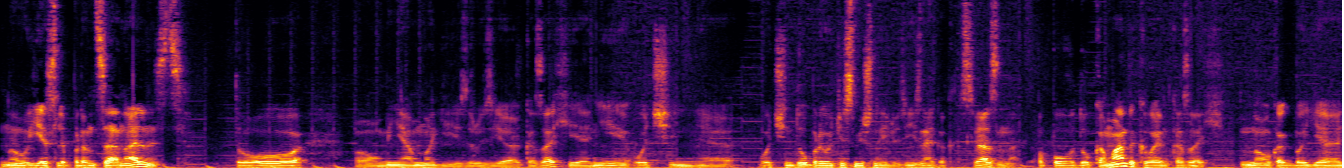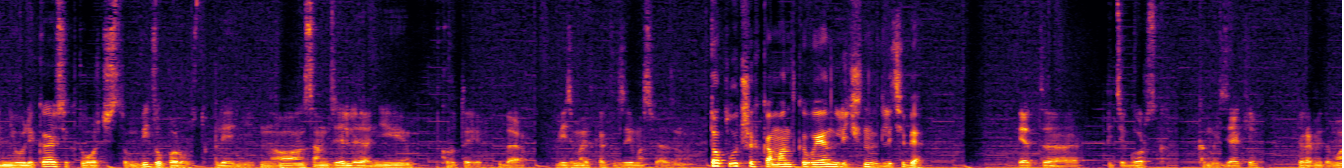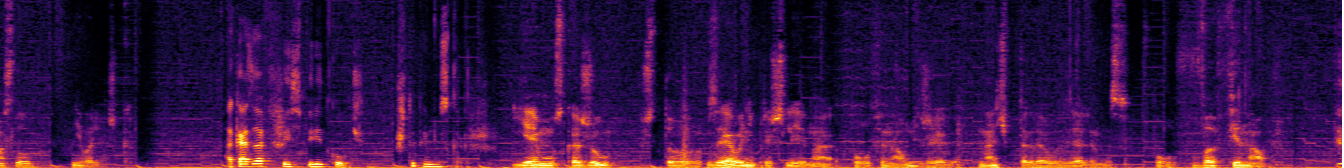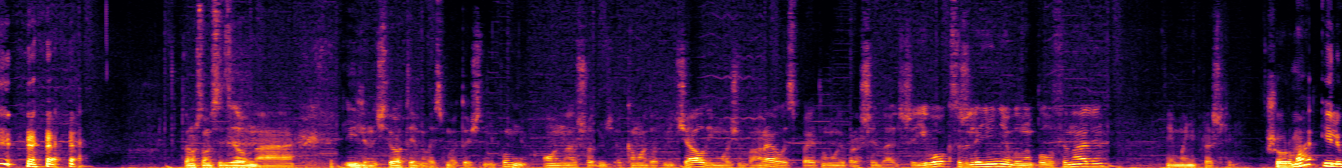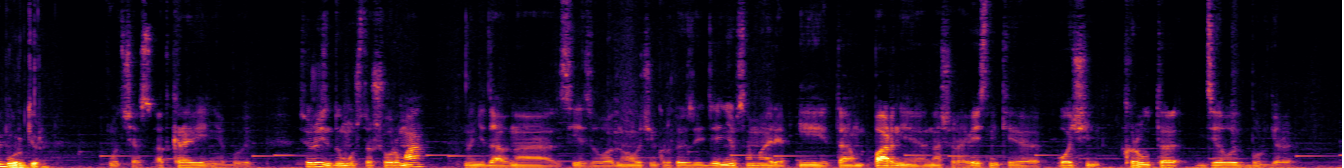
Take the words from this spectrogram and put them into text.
Ну, если про национальность, то э, у меня многие есть друзья казахи, и они очень, э, очень добрые, очень смешные люди. Не знаю, как это связано. По поводу команды КВН казахи, но как бы я не увлекаюсь их творчеством, видел пару выступлений, но на самом деле они крутые, да. Видимо, это как-то взаимосвязано. Топ лучших команд КВН лично для тебя. Это Пятигорск, Камызяки, Пирамида Маслоу, Неваляшка. Оказавшись перед коучем, что ты ему скажешь? Я ему скажу, что зря вы не пришли на полуфинал Межега. Иначе бы тогда вы взяли нас в, пол- в финал. Потому что он сидел на... Или на четвертой, или на восьмой, точно не помню. Он нашу отмеч- команду отмечал, ему очень понравилось, поэтому мы прошли дальше. Его, к сожалению, не было на полуфинале, и мы не прошли. Шаурма или бургер? Вот сейчас откровение будет. Всю жизнь думал, что шаурма, но недавно съездил в одно очень крутое заведение в Самаре, и там парни, наши ровесники, очень круто делают бургеры.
